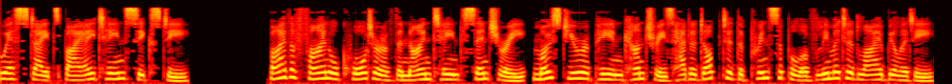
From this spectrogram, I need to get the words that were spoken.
U.S. states by 1860. By the final quarter of the 19th century, most European countries had adopted the principle of limited liability.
